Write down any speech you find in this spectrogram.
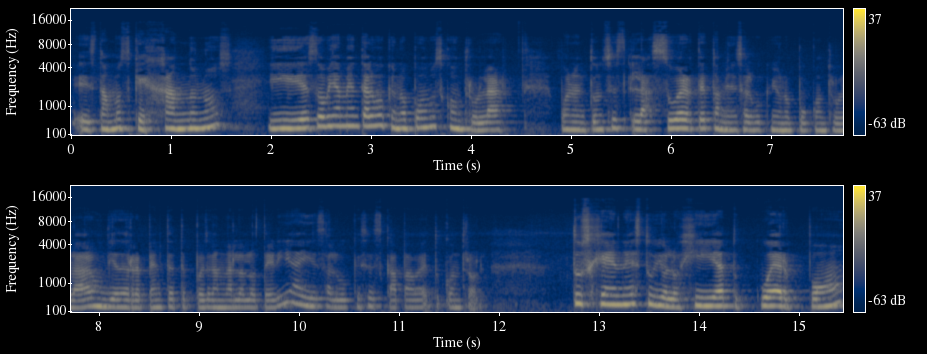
estamos quejándonos y es obviamente algo que no podemos controlar. Bueno, entonces la suerte también es algo que yo no puedo controlar. Un día de repente te puedes ganar la lotería y es algo que se escapa de tu control. Tus genes, tu biología, tu cuerpo.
